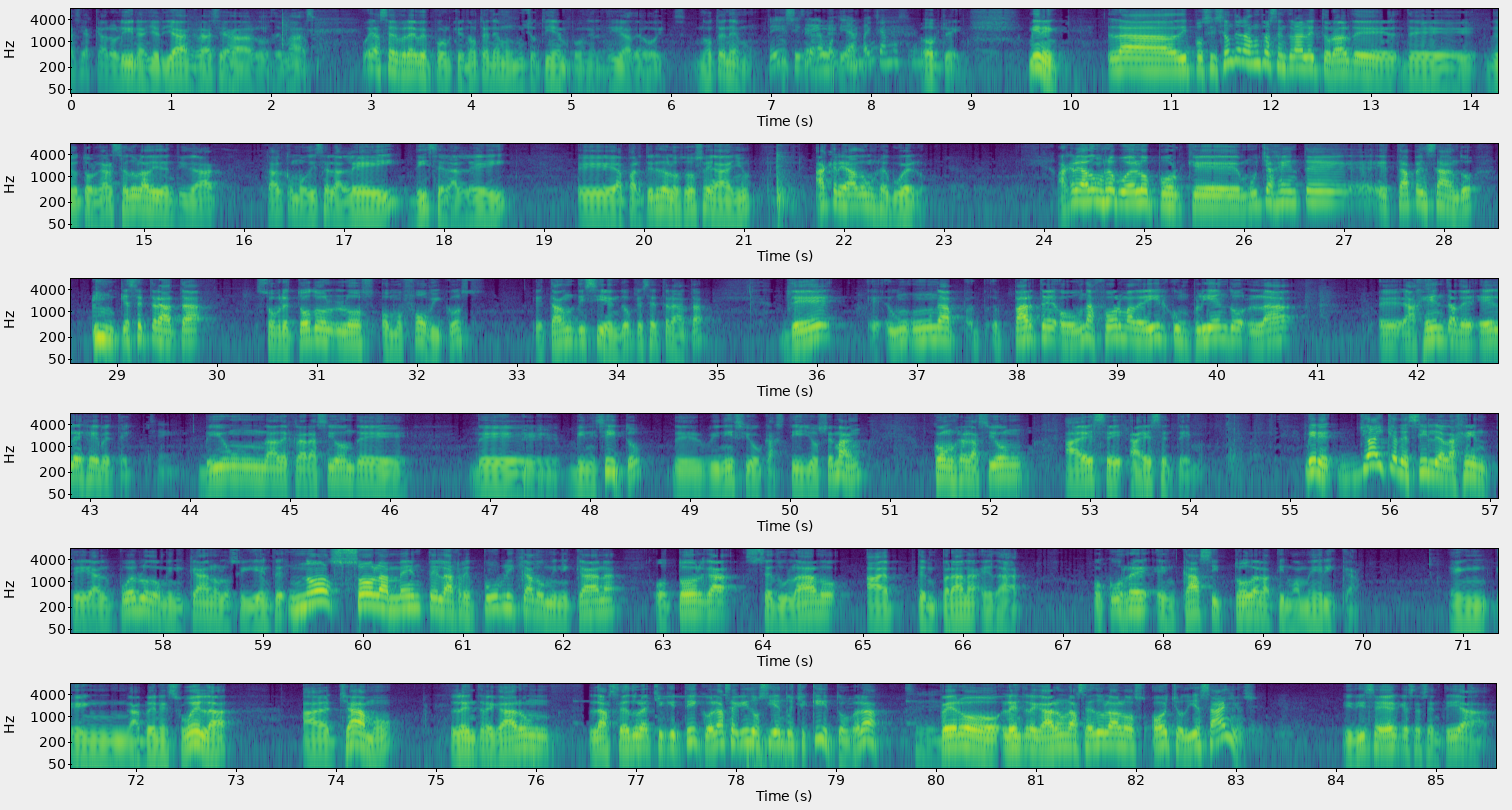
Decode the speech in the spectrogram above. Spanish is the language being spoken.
Gracias Carolina, Yerjan, gracias a los demás. Voy a ser breve porque no tenemos mucho tiempo en el día de hoy. ¿No tenemos? Sí, sí, tenemos tiempo. Ok. Miren, la disposición de la Junta Central Electoral de, otorgar cédula de identidad, tal como dice la ley, dice la ley, eh, a partir de los 12 años, ha creado un revuelo. Ha creado un revuelo porque mucha gente está pensando que se trata, sobre todo los homofóbicos, están diciendo que se trata de eh, una parte o una forma de ir cumpliendo la eh, agenda de LGBT. Vi una declaración de, de Vinicito, de Vinicio Castillo Semán, con relación a ese, a ese tema. Mire, ya hay que decirle a la gente, al pueblo dominicano lo siguiente, no solamente la República Dominicana otorga cedulado a temprana edad. Ocurre en casi toda Latinoamérica. En, Venezuela, al chamo le entregaron la cédula chiquitico. Él ha seguido siendo chiquito, ¿verdad? Pero le entregaron la cédula a los 8, 10 años. Y dice él que se sentía,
